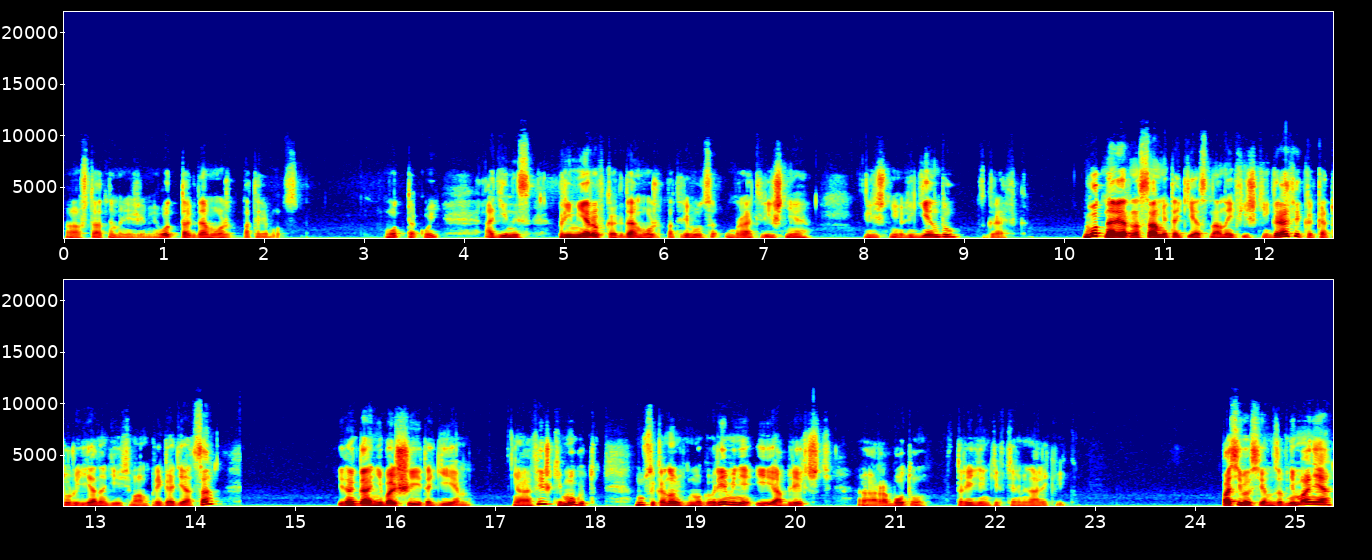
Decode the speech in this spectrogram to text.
а, в штатном режиме. Вот тогда может потребоваться. Вот такой один из примеров, когда может потребоваться убрать лишнее, лишнюю легенду с графика. Вот, наверное, самые такие основные фишки графика, которые, я надеюсь, вам пригодятся. Иногда небольшие такие а, фишки могут ну, сэкономить много времени и облегчить а, работу в трейдинге в терминале Quick. Спасибо всем за внимание.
